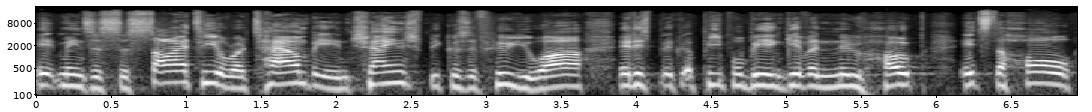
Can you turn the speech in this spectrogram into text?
It means a society or a town being changed because of who you are. It is people being given new hope. It's the whole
